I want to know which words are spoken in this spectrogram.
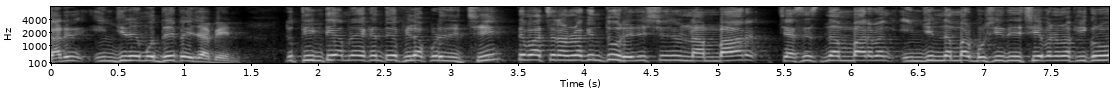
গাড়ির ইঞ্জিনের মধ্যেই পেয়ে যাবেন। তো তিনটে আমরা এখান থেকে ফিল আপ করে দিচ্ছি। দেখতে পাচ্ছেন আমরা কিন্তু রেজিস্ট্রেশন নাম্বার চ্যাসিস নাম্বার এবং ইঞ্জিন নাম্বার বসিয়ে দিয়েছি। এবার আমরা কী করব?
